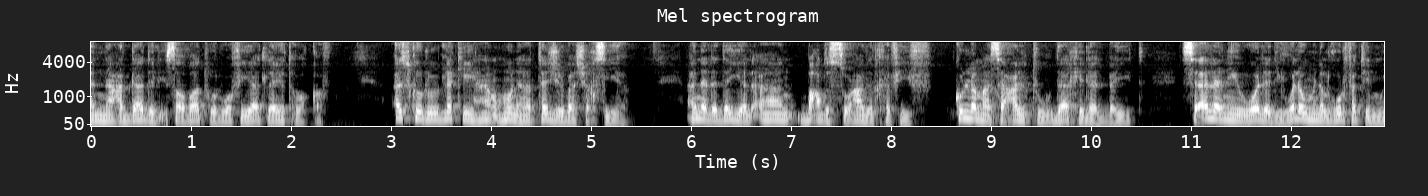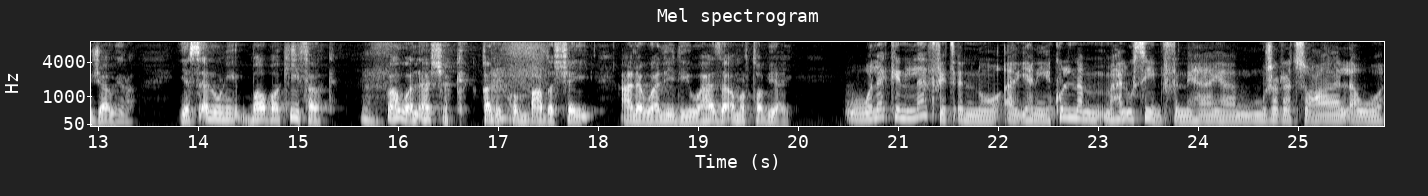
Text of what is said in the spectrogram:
أن عداد الإصابات والوفيات لا يتوقف. أذكر لك هنا تجربة شخصية. أنا لدي الآن بعض السعال الخفيف. كلما سعلت داخل البيت سألني ولدي ولو من الغرفة المجاورة يسألني بابا كيفك؟ فهو لا شك قلق بعض الشيء على والدي وهذا أمر طبيعي ولكن لافت إنه يعني كلنا مهلوسين في النهاية مجرد سعال أو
